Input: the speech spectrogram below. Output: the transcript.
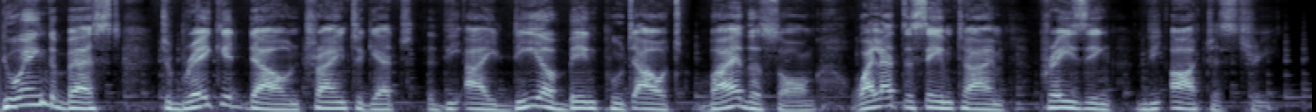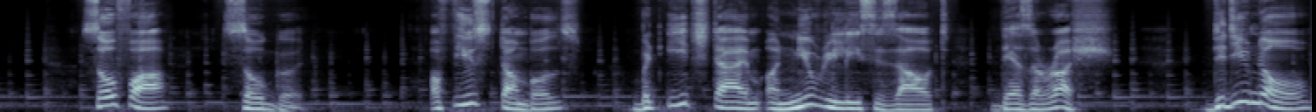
Doing the best to break it down, trying to get the idea of being put out by the song, while at the same time praising the artistry. So far, so good. A few stumbles, but each time a new release is out, there's a rush. Did you know,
